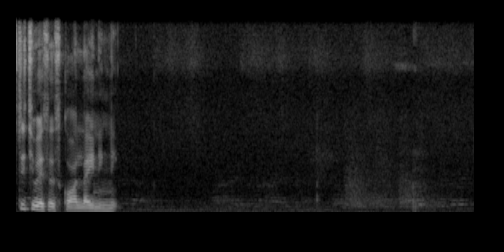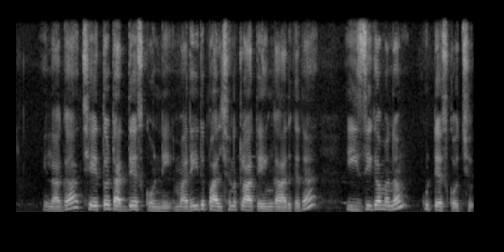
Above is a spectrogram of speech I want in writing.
స్టిచ్ వేసేసుకోవాలి లైనింగ్ని. ఇలాగా చేతితో అద్దేసుకోండి మరీ ఇది పల్చన క్లాత్ ఏం కాదు కదా. ఈజీగా మనం కుట్టేసుకోవచ్చు.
